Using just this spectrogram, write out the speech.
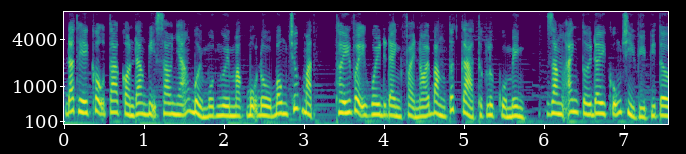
Đã thế cậu ta còn đang bị sao nhãng bởi một người mặc bộ đồ bông trước mặt, thấy vậy Wade đành phải nói bằng tất cả thực lực của mình, rằng anh tới đây cũng chỉ vì Peter.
